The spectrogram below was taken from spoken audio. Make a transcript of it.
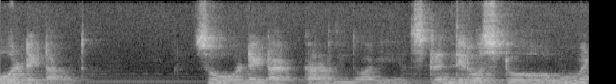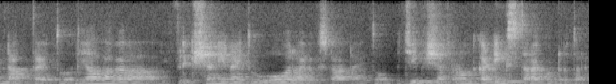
ಓವರ್ ಟೈಟ್ ಆಗೋಯ್ತು. ಸೊ ಓವರ್ ಟೈಟ್ ಆಗ ಕಾರಣದಿಂದವಾಗಿ ಸ್ಟ್ರೆಂತ್ ಇರುವಷ್ಟು ಮೂವ್ಮೆಂಟ್ ಆಗ್ತಾ ಇತ್ತು. ಅದು ಯಾವಾಗ ಫ್ರಿಕ್ಷನ್ ಏನಾಯಿತು ಓವರ್ ಆಗೋಕ್ಕೆ ಸ್ಟಾರ್ಟ್ ಆಯಿತು. ಜಿ ಬಿ ಶಾಫ್ಟರ್ ಒಂದು ಕಟಿಂಗ್ಸ್ ಥರ ಕೊಟ್ಟಿರ್ತಾರೆ.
